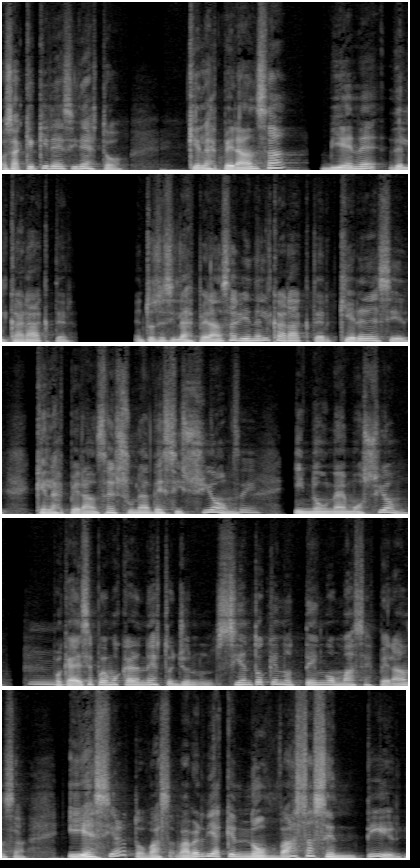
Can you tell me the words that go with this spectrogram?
O sea, ¿qué quiere decir esto? Que la esperanza viene del carácter Entonces, si la esperanza viene del carácter, quiere decir que la esperanza es una decisión Sí. y no una emoción. Porque a Mm, veces podemos caer en esto, yo siento que no tengo más esperanza. Y es cierto, vas, va a haber días que no vas a sentir,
